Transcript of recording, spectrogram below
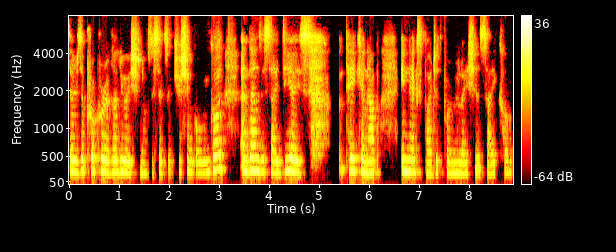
there is a proper evaluation of this execution going on and then this idea is taken up in next budget formulation cycle.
